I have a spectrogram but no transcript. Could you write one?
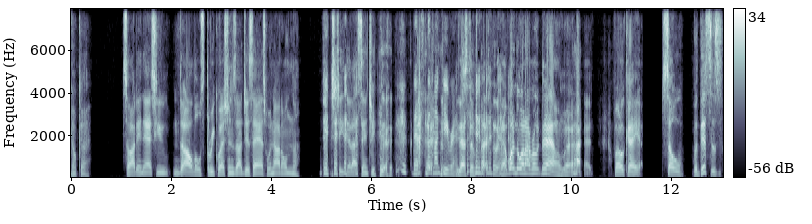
Okay. So I didn't ask you all those three questions I just asked were not on the sheet that I sent you. That's the monkey wrench. That's the that wasn't the one I wrote down, but I but okay. So, but this is,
